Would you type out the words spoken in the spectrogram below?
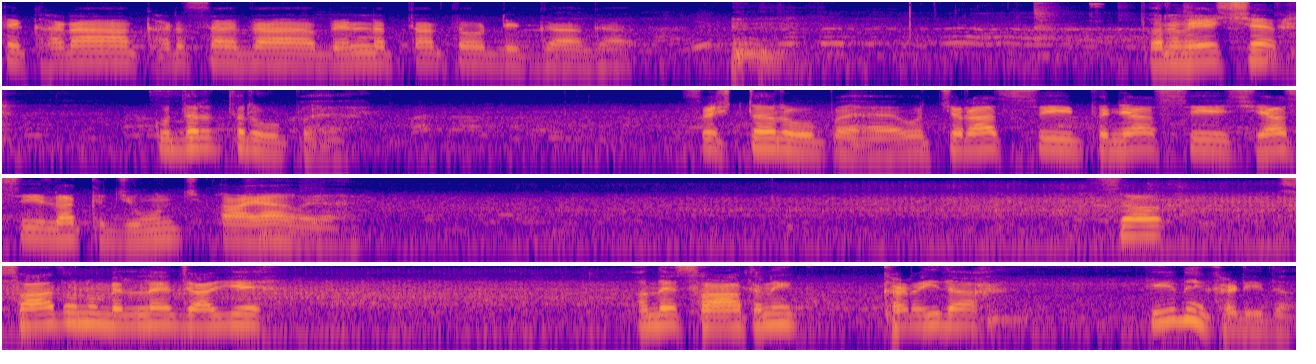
ਤੇ ਖੜਾ, ਖੜ ਸਕਦਾ, ਬਿਨ ਲੱਤਾਂ ਤੋਂ ਡਿੱਗਾਗਾ। ਪਰਮੇਸ਼ਰ ਕੁਦਰਤ ਰੂਪ ਹੈ। ਸਿਸਟਰ ਰੂਪ ਹੈ। ਉਹ 84 85 86 ਲੱਖ ਜੂਨ ਚ ਆਇਆ ਹੋਇਆ ਹੈ। ਸੋ ਸਾਧ ਨੂੰ ਮਿਲਣੇ ਜਾਈਏ। ਹਮੇ ਸਾਥ ਨਹੀਂ ਖੜੀਦਾ। ਕੀ ਨਹੀਂ ਖੜੀਦਾ?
